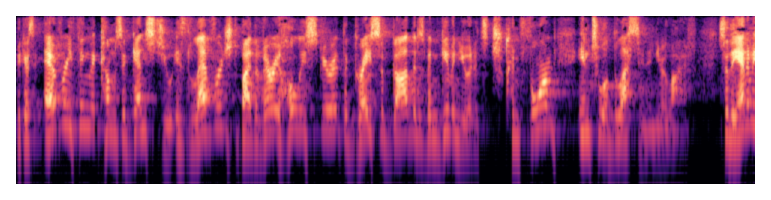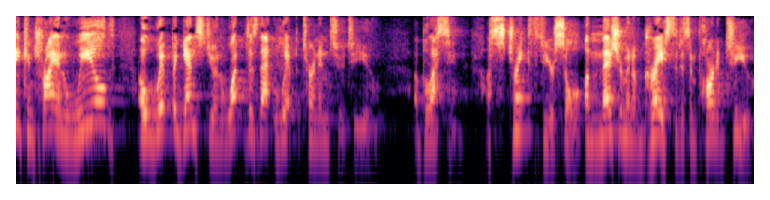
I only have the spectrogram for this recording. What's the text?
Because everything that comes against you is leveraged by the very Holy Spirit, the grace of God that has been given you, and it's conformed into a blessing in your life. So the enemy can try and wield a whip against you, and what does that whip turn into to you? A blessing, a strength to your soul, a measurement of grace that is imparted to you.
